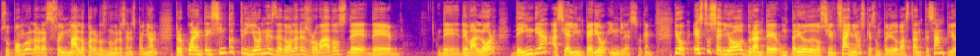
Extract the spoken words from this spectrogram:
supongo, la verdad es que soy malo para los números en español, pero 45 trillones de dólares robados de... de de, de, valor de India hacia el imperio inglés. ¿ok? Digo, esto se dio durante un periodo de 200 años, que es un periodo bastante amplio,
